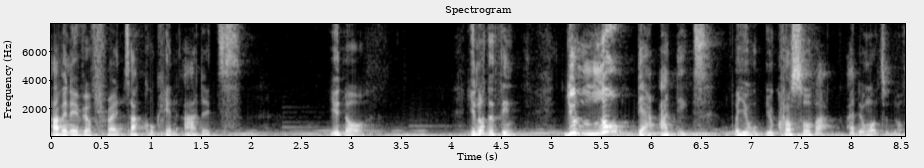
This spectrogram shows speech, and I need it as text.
How many of your friends are cocaine addicts? You know. You know the thing. You know they're addicts, but you, you cross over. I don't want to know.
